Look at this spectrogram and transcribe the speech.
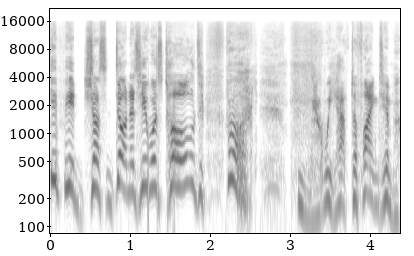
If he'd just done as he was told! Ugh. We have to find him.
